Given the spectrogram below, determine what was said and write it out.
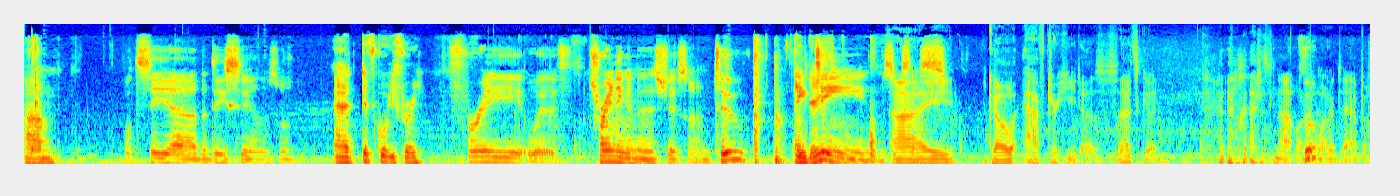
Um, What's the uh, the DC on this one? uh, difficulty free. Free with training and initiative zone. Two. Indeed. 18. Success. I go after he does, so that's good. that is not what I wanted to happen.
